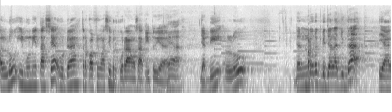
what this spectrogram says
lu imunitasnya udah terkonfirmasi berkurang saat itu ya? Ya. Jadi lu Dan menurut gejala juga ya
